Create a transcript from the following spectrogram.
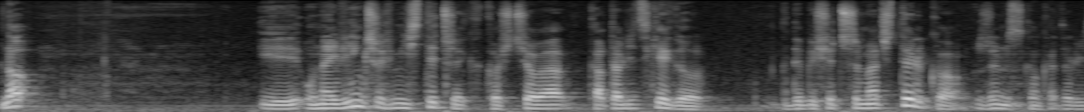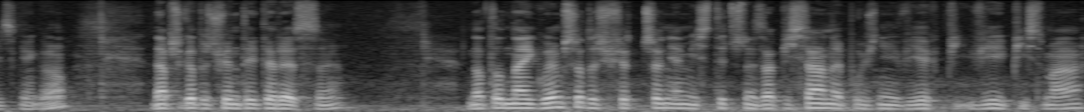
No i u największych mistyczek Kościoła katolickiego, gdyby się trzymać tylko rzymskokatolickiego, na przykład u świętej Teresy, no to najgłębsze doświadczenia mistyczne zapisane później w jej, w jej pismach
